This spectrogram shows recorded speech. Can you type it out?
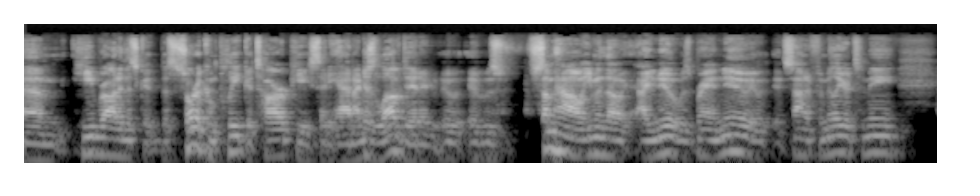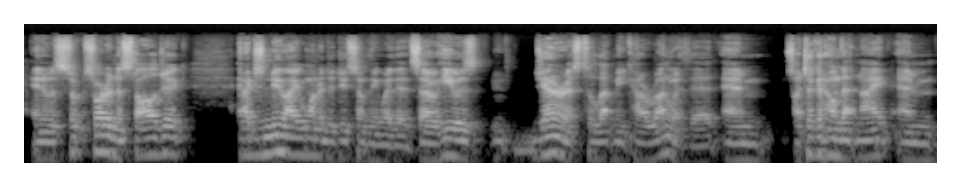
Um, he brought in this this sort of complete guitar piece that he had, and I just loved it. It, it, it was somehow, even though I knew it was brand new, it, it sounded familiar to me, and it was so, sort of nostalgic and I just knew I wanted to do something with it. So he was generous to let me kind of run with it. And so I took it home that night and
